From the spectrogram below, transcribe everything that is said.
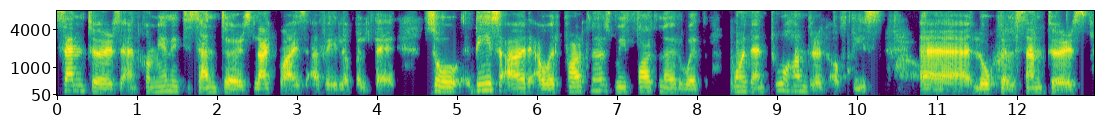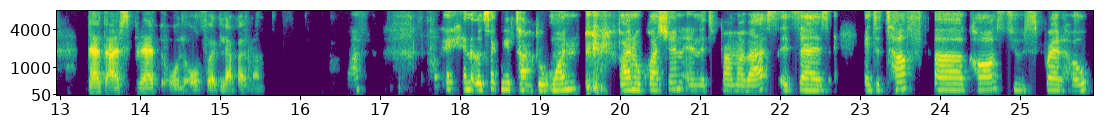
centers and community centers likewise available there. So these are our partners. We partner with more than 200 of these uh, local centers that are spread all over Lebanon. Okay, and it looks like we have time for one final question, and it's from Abbas. It says, it's a tough uh, cause to spread hope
